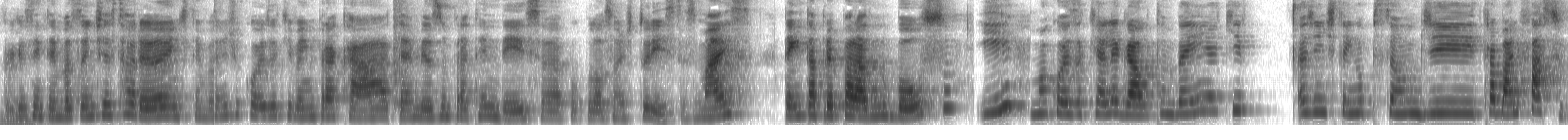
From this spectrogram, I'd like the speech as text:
Porque é. assim, tem bastante restaurante, tem bastante coisa que vem para cá, até mesmo para atender essa população de turistas. Mas tem que estar preparado no bolso. E uma coisa que é legal também é que a gente tem opção de trabalho fácil.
